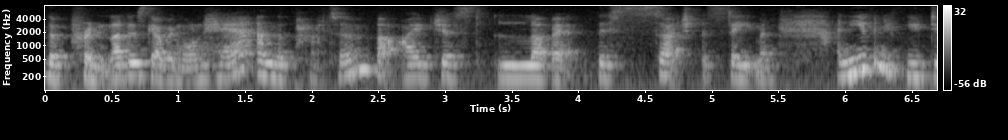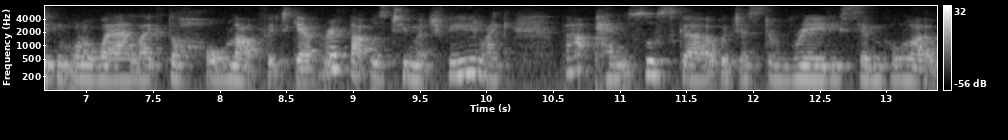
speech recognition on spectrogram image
the print that is going on here and the pattern but I just love it. This such a statement. And even if you didn't want to wear like the whole outfit together if that was too much for you like that pencil skirt with just a really simple like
